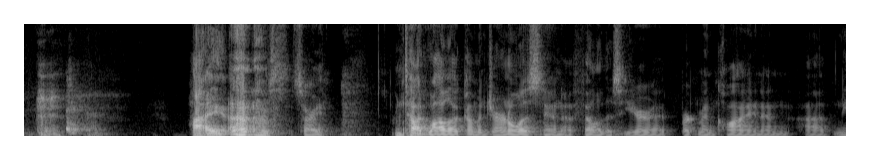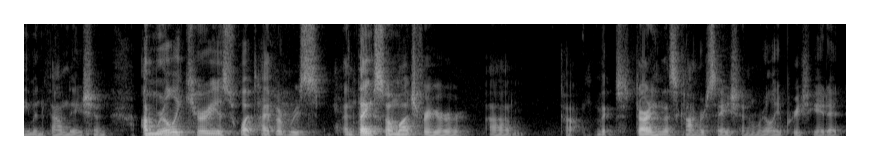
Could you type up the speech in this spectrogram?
Hi, sorry. I'm Todd Wallack. I'm a journalist and a fellow this year at Berkman Klein and uh, Nieman Foundation. I'm really curious what type of, res- and thanks so much for your um, starting this conversation. Really appreciate it.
